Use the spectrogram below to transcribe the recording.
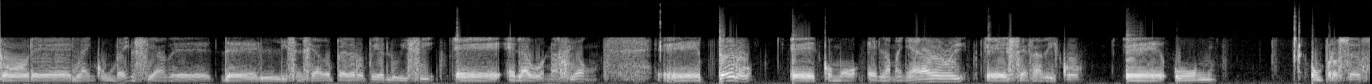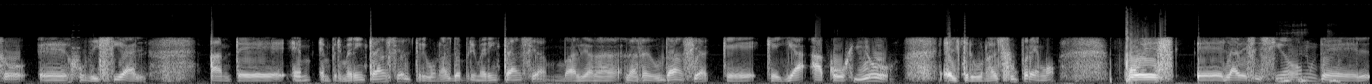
sobre la incumbencia de- del licenciado Pedro Pierluisi eh, en la gobernación. Eh, pero eh, como en la mañana de hoy eh, se radicó eh, un un proceso eh, judicial ante, en, en primera instancia, el Tribunal de Primera Instancia, valga la, la redundancia, que, que ya acogió el Tribunal Supremo, pues eh, la decisión de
